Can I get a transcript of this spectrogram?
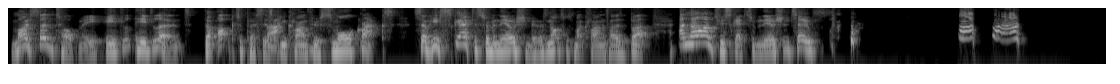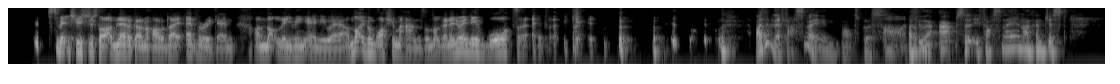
My son told me he'd he'd learnt that octopuses Ah. can climb through small cracks. So he's scared to swim in the ocean because an octopus might climb inside his butt. And now I'm too scared to swim in the ocean too. Smitchy's just like, I'm never going on holiday ever again. I'm not leaving anywhere. I'm not even washing my hands. I'm not going anywhere near water ever again. I think they're fascinating, octopus. Oh, I think they're absolutely fascinating. I can just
